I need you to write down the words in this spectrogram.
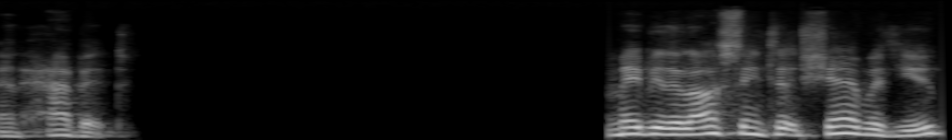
and habit. Maybe the last thing to share with you,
